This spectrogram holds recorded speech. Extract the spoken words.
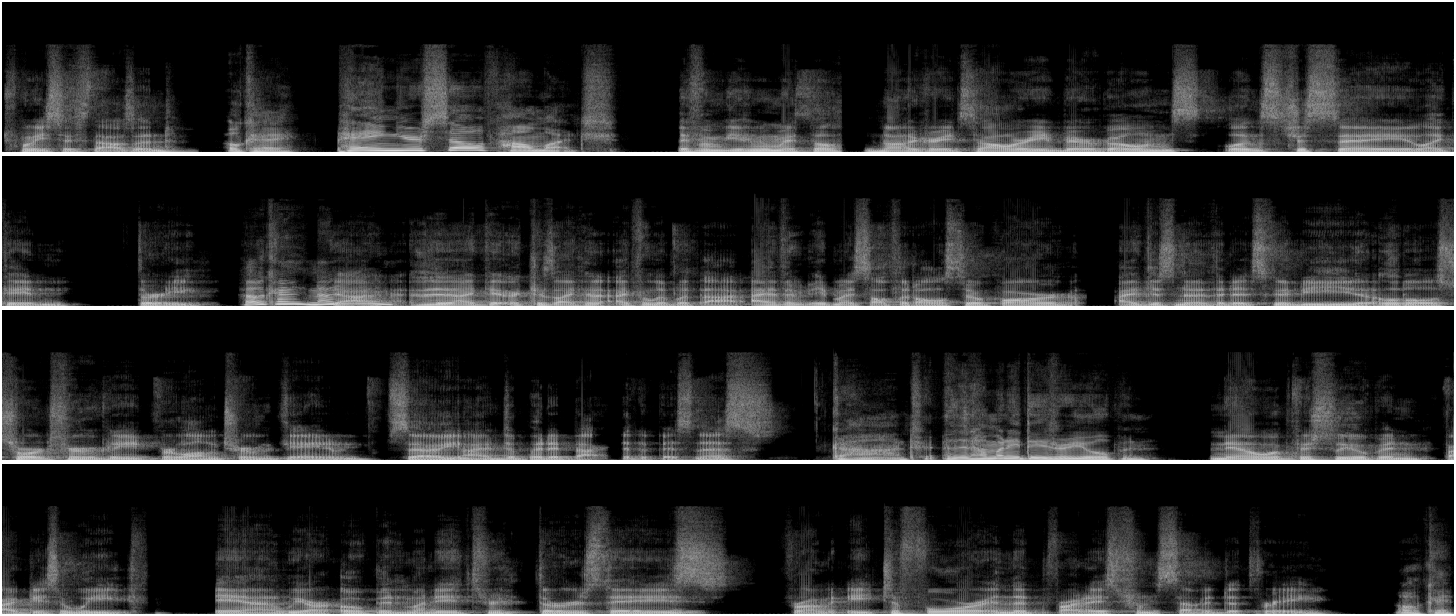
26,000. Okay. Paying yourself, how much? If I'm giving myself not a great salary, bare bones, let's just say like in 30. Okay. No, no, Yeah, I I get because I can I can live with that. I haven't paid myself at all so far. I just know that it's going to be a little short term gain for long term gain. So I have to put it back to the business. Gotcha. And then how many days are you open? Now officially open five days a week, and we are open Monday through Thursdays from eight to four, and then Fridays from seven to three. Okay.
